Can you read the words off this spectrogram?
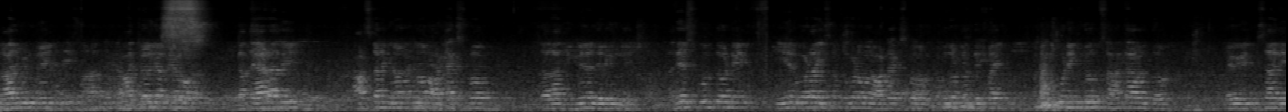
రాజమండ్రి యాక్చువల్గా మేము గత ఏడాది ఆర్ట్స్ కాలేజ్ గ్రౌండ్లో ఆటాక్స్లో చాలా దిగ్విజయం జరిగింది. అదే స్కూల్ తోటి ఇయర్ కూడా ఈ సంవత్సరం కూడా మన ఆటాక్స్లో two thousand twenty five including సహకారంతో. మేము ఈసారి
